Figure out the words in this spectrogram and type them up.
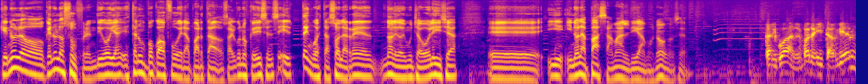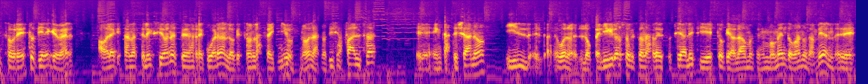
que no lo, que no lo sufren, digo, y están un poco afuera, apartados. Algunos que dicen, sí, tengo esta sola red, no le doy mucha bolilla, y, y no la pasa mal, digamos, ¿no? O sea. Tal cual. Bueno, y también sobre esto tiene que ver, ahora que están las elecciones, ustedes recuerdan lo que son las fake news, ¿no? Las noticias falsas eh, en castellano y, bueno, lo peligroso que son las redes sociales y esto que hablábamos en un momento, Manu, también, de,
